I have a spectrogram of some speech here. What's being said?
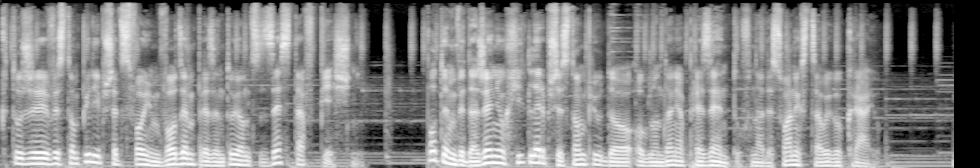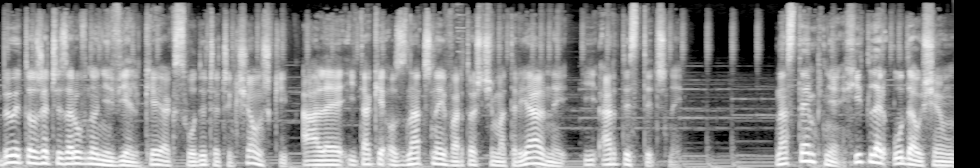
którzy wystąpili przed swoim wodzem prezentując zestaw pieśni. Po tym wydarzeniu Hitler przystąpił do oglądania prezentów nadesłanych z całego kraju. Były to rzeczy zarówno niewielkie jak słodycze czy książki, ale i takie o znacznej wartości materialnej i artystycznej. Następnie Hitler udał się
